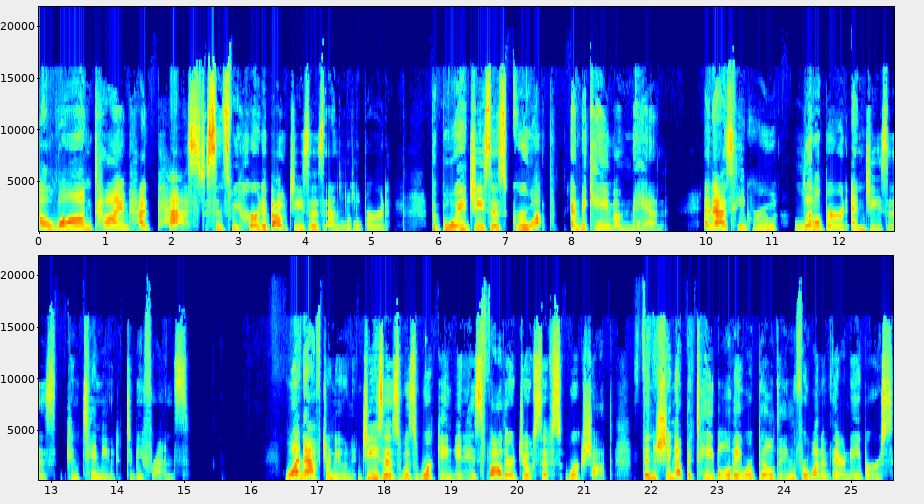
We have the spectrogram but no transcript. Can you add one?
A long time had passed since we heard about Jesus and Little Bird. The boy Jesus grew up and became a man. And as he grew, Little Bird and Jesus continued to be friends. One afternoon, Jesus was working in his father Joseph's workshop, finishing up a table they were building for one of their neighbors.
